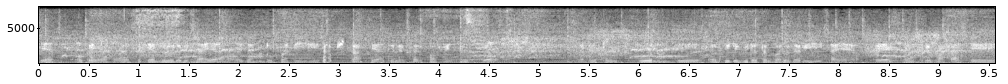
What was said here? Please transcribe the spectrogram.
Ya oke ya. Sekian dulu dari saya. Jangan lupa di subscribe ya di like share komen juga. Dan ditunggu nanti video-video terbaru dari saya oke okay? terima kasih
